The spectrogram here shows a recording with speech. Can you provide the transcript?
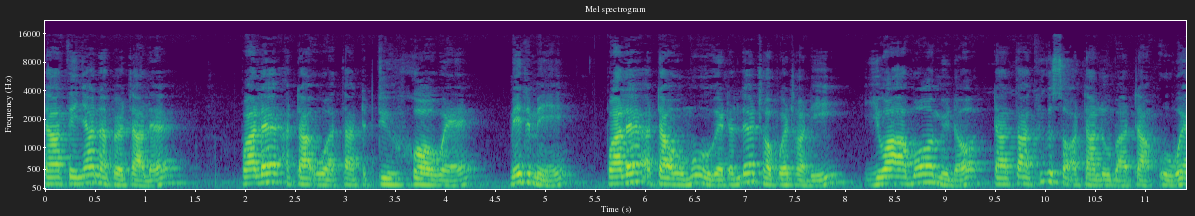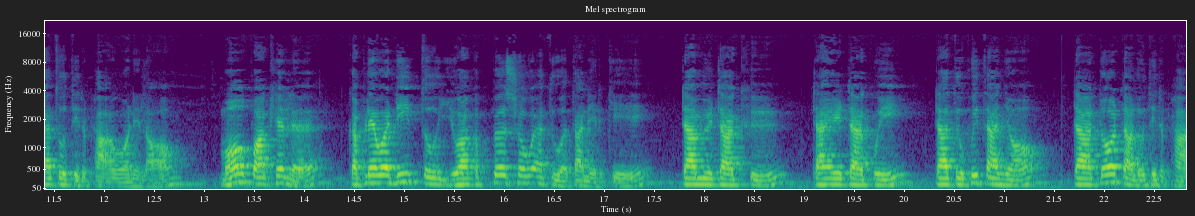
ဒါတင်ညာနပတာလဲပွာလဲအတာအိုအတာတူခေါ်ဝဲမေတမေပွာလဲအတာအိုမှုကတလက်ထော်ပွဲထော်ဒီယွာအဘောမီတော့တာတာခိကစောအတာလိုပါတာအိုဝဲအတုတိတဖာအောနေလောမောပါခဲလေကပလေဝဒီတူယွာကပစရဝအတူအတနေကေတာမီတာခုဒိုင်တာကွီတာတူဖိတညောတာတော့တာလို့တိတဖာ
